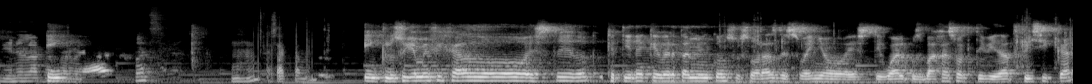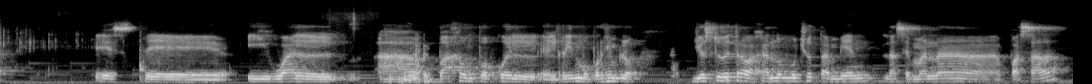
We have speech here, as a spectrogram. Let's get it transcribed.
Vienen las enfermedades, pues. exactamente. Incluso yo me he fijado este que tiene que ver también con sus horas de sueño. Este, igual, pues baja su actividad física este, igual ah, baja un poco el, ritmo. Por ejemplo, yo estuve trabajando mucho también la semana pasada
